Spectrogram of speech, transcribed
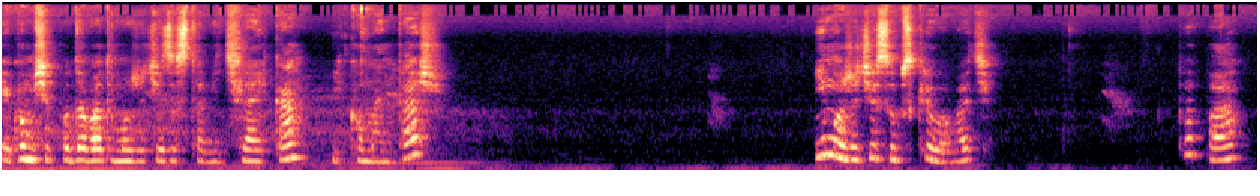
Jak Wam się podoba, to możecie zostawić lajka i komentarz. I możecie subskrybować. Pa, pa!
